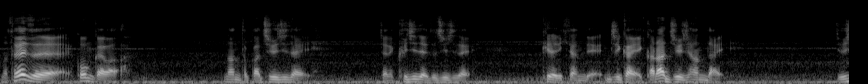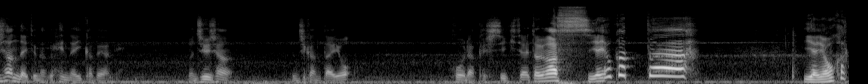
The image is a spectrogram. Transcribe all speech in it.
まあ、とりあえず今回はなんとか10時台じゃね9時台と10時台クリアできたんで次回から10時半台。10時半台ってなんか変な言い方やね、まあ、10時半の時間帯を攻略していきたいと思います。いやよかったいやよかっ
